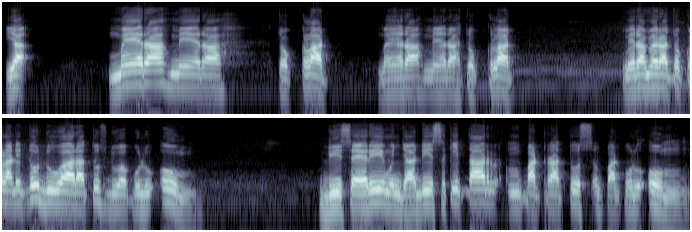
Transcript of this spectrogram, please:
Ya, merah-merah coklat. Merah-merah coklat. Merah-merah coklat itu 220 ohm. Di seri menjadi sekitar 440 ohm.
